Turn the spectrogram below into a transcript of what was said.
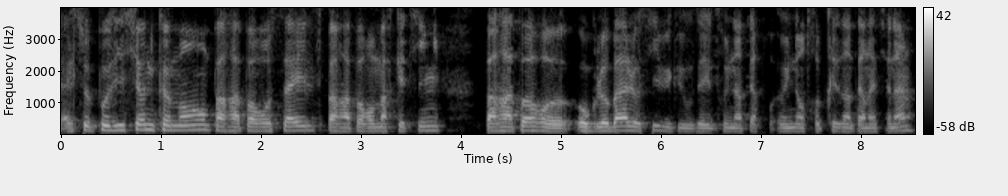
elle se positionne comment par rapport au sales, par rapport au marketing, par rapport euh, au global aussi, vu que vous êtes une, une entreprise internationale?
